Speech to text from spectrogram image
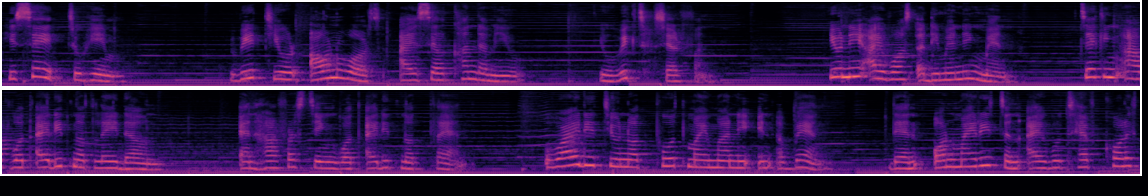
He said to him, With your own words I shall condemn you, you wicked servant. You knew I was a demanding man, taking up what I did not lay down, and harvesting what I did not plant. Why did you not put my money in a bank? Then on my return I would have collected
